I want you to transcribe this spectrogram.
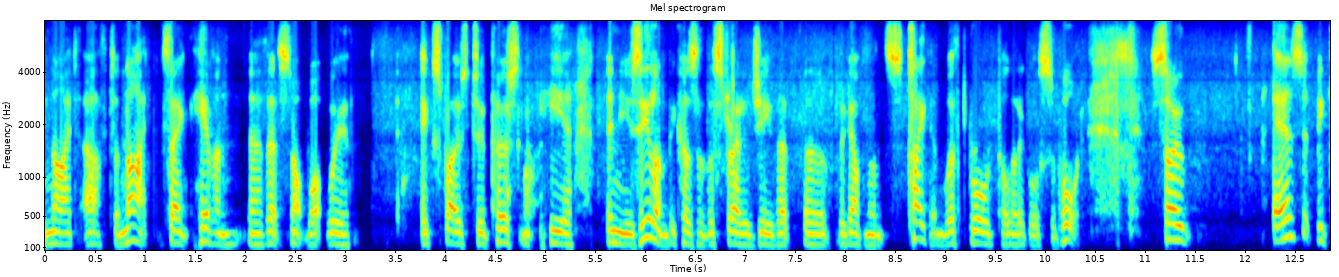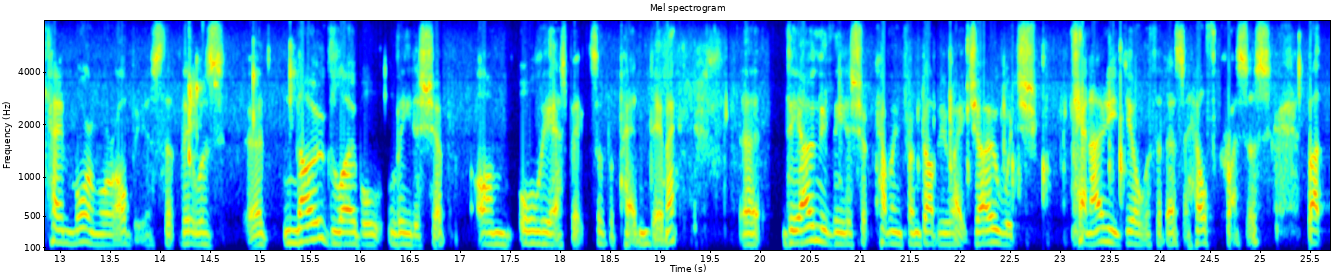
night after night. Thank heaven uh, that's not what we're exposed to personally here in New Zealand because of the strategy that the, the government's taken with broad political support. So, as it became more and more obvious that there was uh, no global leadership on all the aspects of the pandemic, uh, the only leadership coming from WHO, which can only deal with it as a health crisis. But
